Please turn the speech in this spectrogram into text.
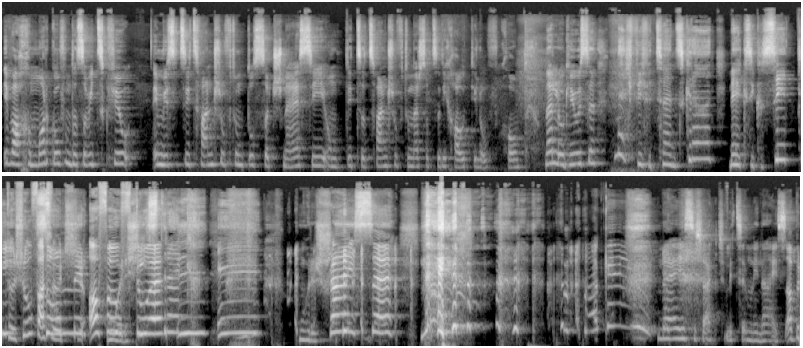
ich wache am Morgen auf und habe so wie das Gefühl, ich müsste jetzt ins Fenster auftun und draussen Schnee sein und jetzt so das Fenster auftun und dann so zu die kalte Luft kommen. Und dann schaue ich raus, dann ist 25 Grad, Mexico City, Du auf, als würdest du auftun. Scheissdreck, äh, äh, hure Scheisse. Okay. Nein, es ist actually ziemlich nice. Aber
